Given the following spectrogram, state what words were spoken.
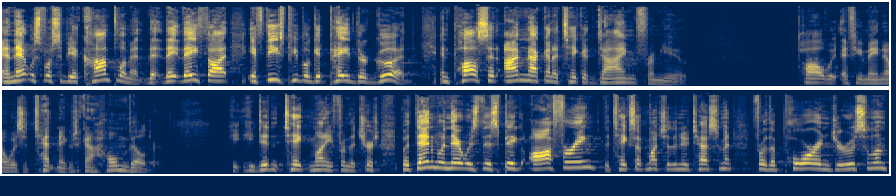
And that was supposed to be a compliment. They, they thought if these people get paid, they're good. And Paul said, I'm not going to take a dime from you. Paul, if you may know, was a tent maker, was a kind of home builder. He, he didn't take money from the church. But then, when there was this big offering that takes up much of the New Testament for the poor in Jerusalem,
